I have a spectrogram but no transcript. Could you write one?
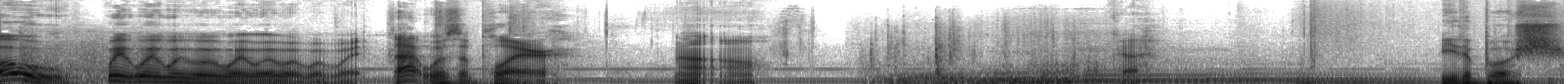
Oh, wait, wait, wait, wait, wait, wait, wait, wait, wait. That was a player. Uh-oh. Okay. Be the bush.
